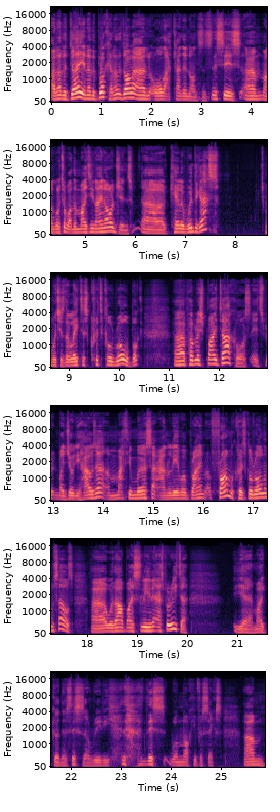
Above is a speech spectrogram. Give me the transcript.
another day, another book, another dollar, and all that kind of nonsense. This is, um, I'm going to talk about the Mighty Nein Origins. Uh, Caleb Widogast, which is the latest Critical Role book, uh, published by Dark Horse. It's written by Jody Houser and Matthew Mercer and Liam O'Brien from Critical Role themselves, uh, with art by Selina Espiritu. Yeah, my goodness, this is a really, this will knock you for six. Um,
